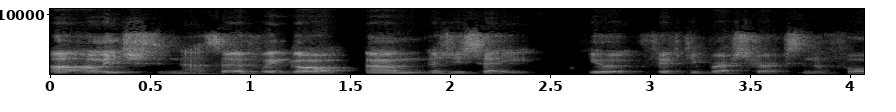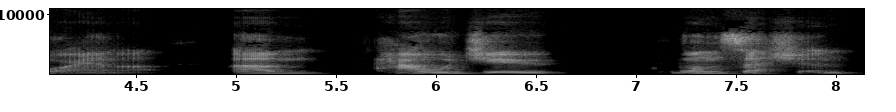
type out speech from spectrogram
I- I'm interested now. So if we got, um, as you say, your 50 breaststrokes and a 4 AMer, um, how would you, one session,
